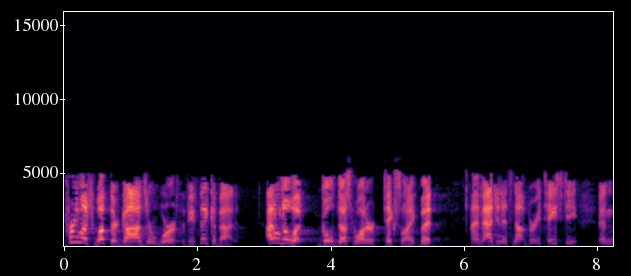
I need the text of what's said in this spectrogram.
pretty much what their gods are worth, if you think about it. I don't know what gold dust water tastes like, but I imagine it's not very tasty. And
